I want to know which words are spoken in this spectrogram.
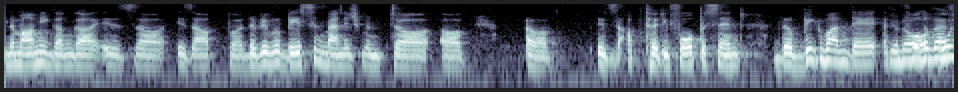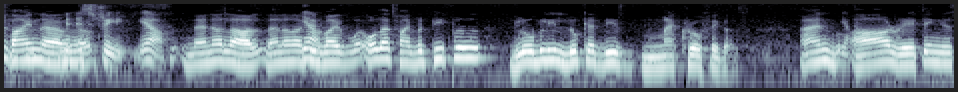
Namami Ganga is, uh, is up, uh, the river basin management uh, is up 34%. The big one there, you know, all the that's fine. Uh, ministry, yeah. Naina Lal, Naina Lal, yeah. all that's fine. But people globally look at these macro figures and yeah. our rating is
